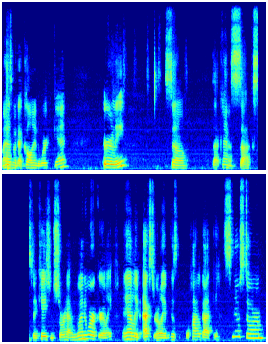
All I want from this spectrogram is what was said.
my husband got called into work again early, so that kind of sucks vacation short, having going to work early, and he had to leave extra early because Ohio got a snowstorm.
